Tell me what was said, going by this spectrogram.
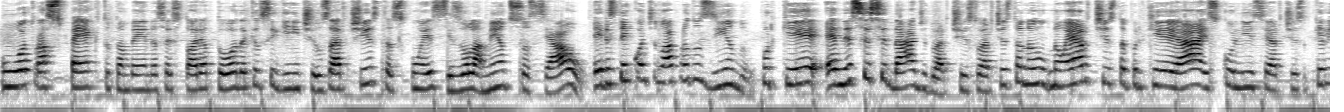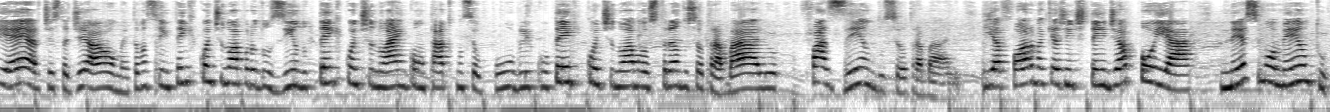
um outro aspecto também dessa história toda que é o seguinte, os artistas com esse isolamento social, eles têm que continuar produzindo, porque é necessidade do artista. O artista não, não é artista porque, ah, escolhi ser artista, porque ele é artista de alma. Então, assim, tem que continuar produzindo, tem que continuar em contato com seu público, tem que continuar mostrando o seu trabalho, fazendo o seu trabalho. E a forma que a gente tem de apoiar nesse momento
